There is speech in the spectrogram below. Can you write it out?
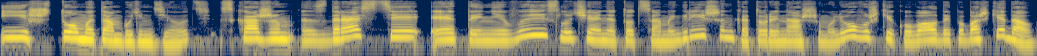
И что мы там будем делать? Скажем, «Здрасте, это не вы, случайно тот самый Гришин, который нашему Левушке кувалдой по башке дал?»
